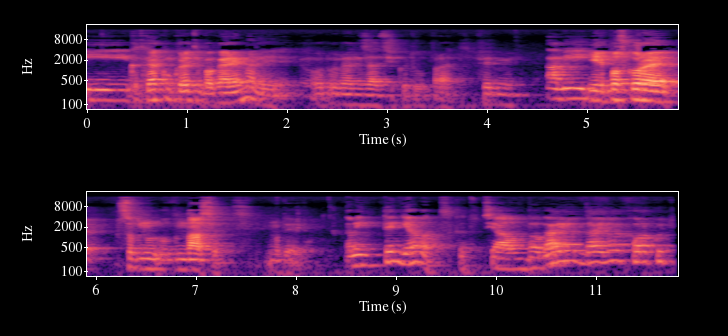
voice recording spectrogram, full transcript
И, Като как конкуренти в България има ли организации, които го правят? Фирми? ами, Или по-скоро е внасят модели? Ами, те нямат като цяло. В България, да, има хора, които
